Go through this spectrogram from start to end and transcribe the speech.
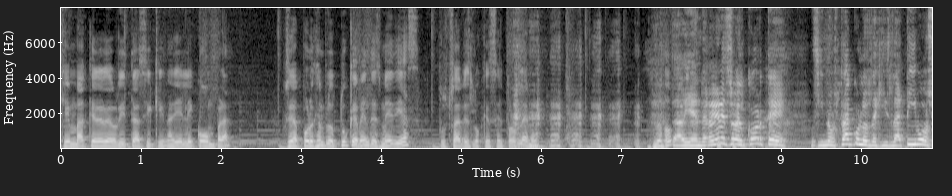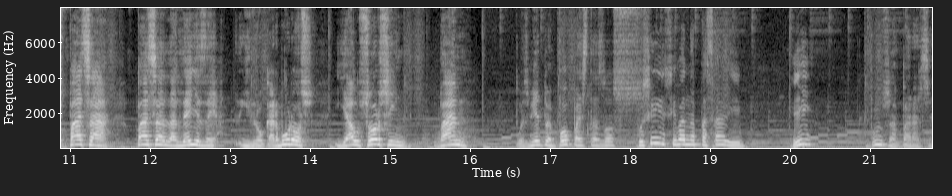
¿quién va a querer ahorita así que nadie le compra? O sea, por ejemplo, tú que vendes medias, pues sabes lo que es el problema. ¿No? Está bien, de regreso del corte, sin obstáculos legislativos, pasa, pasa las leyes de hidrocarburos y outsourcing, van, pues viento en popa estas dos, Pues sí, sí van a pasar y... y, pues ampararse.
